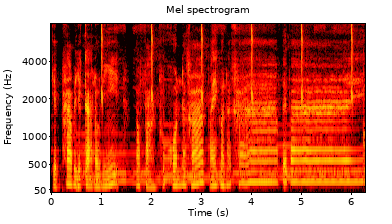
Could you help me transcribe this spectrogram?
เก็บภาพบรรยากาศเหล่านี้ มาฝากทุกคนนะครับ ไปก่อนนะครับ บ๊ายบาย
